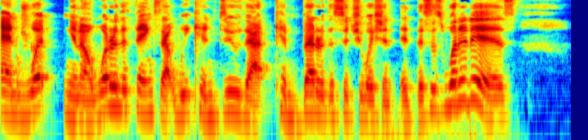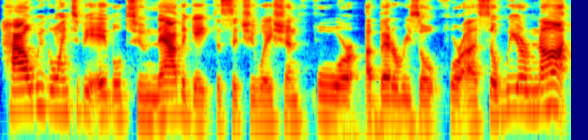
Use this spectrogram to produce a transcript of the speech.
And what you know what are the things that we can do that can better the situation? If this is what it is how are we going to be able to navigate the situation for a better result for us? So we are not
